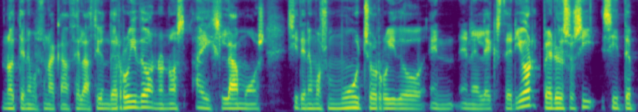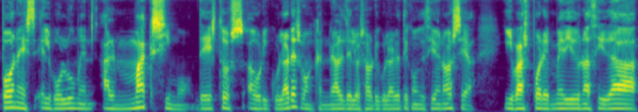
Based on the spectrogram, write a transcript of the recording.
no tenemos una cancelación de ruido, no nos aislamos si tenemos mucho ruido en, en el exterior, pero eso sí, si te pones el volumen al máximo de estos auriculares o en general de los auriculares de conducción ósea y vas por en medio de una ciudad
